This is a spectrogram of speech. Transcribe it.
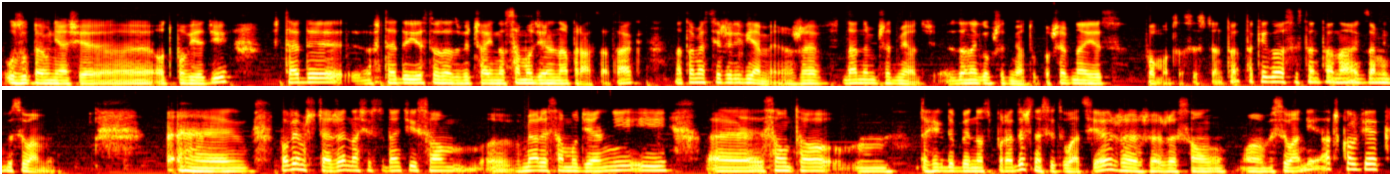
uzupełnia się odpowiedzi, wtedy, wtedy jest to zazwyczaj no, samodzielna praca, tak? Natomiast jeżeli wiemy, że w danym przedmiocie, z danego przedmiotu potrzebna jest pomoc asystenta, takiego asystenta na egzamin wysyłamy. Powiem szczerze, nasi studenci są w miarę samodzielni i e, są to mm, tak jak gdyby no, sporadyczne sytuacje, że, że, że są wysyłani, aczkolwiek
